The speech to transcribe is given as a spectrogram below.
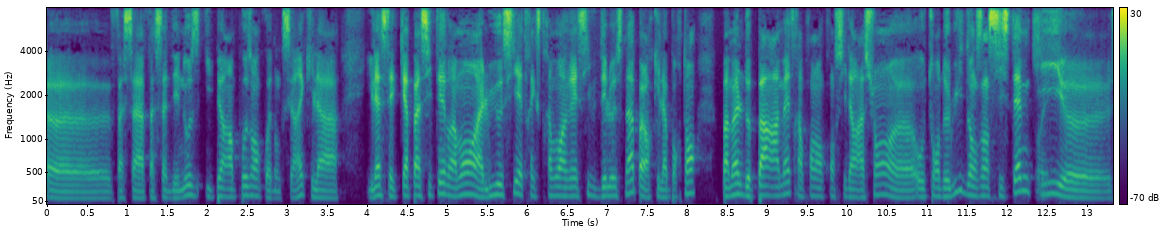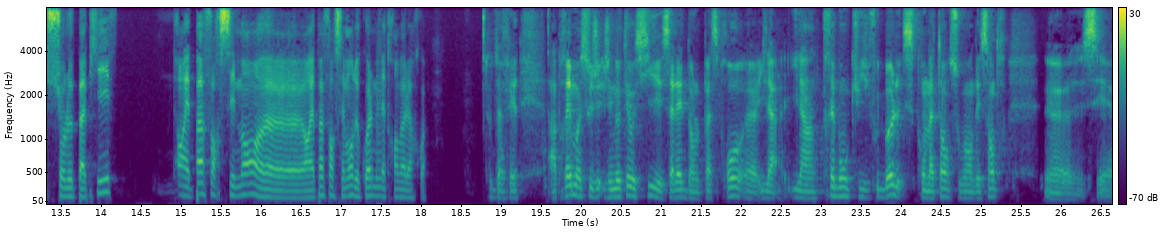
euh, face à face à des noses hyper imposants quoi. Donc c'est vrai qu'il a il a cette capacité vraiment à lui aussi être extrêmement agressif dès le snap, alors qu'il a pourtant pas mal de paramètres à prendre en considération euh, autour de lui dans un système qui euh, sur le papier aurait pas forcément euh, pas forcément de quoi le mettre en valeur quoi. Tout à fait. Après, moi, ce que j'ai noté aussi, et ça l'aide dans le pass pro, euh, il a, il a un très bon QI football. Ce qu'on attend souvent des centres, euh, c'est,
